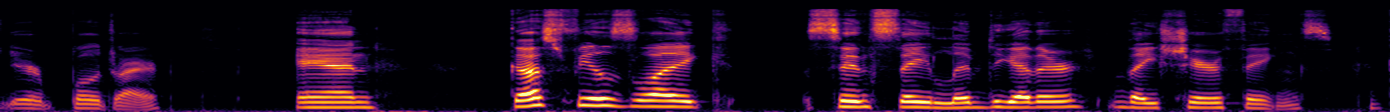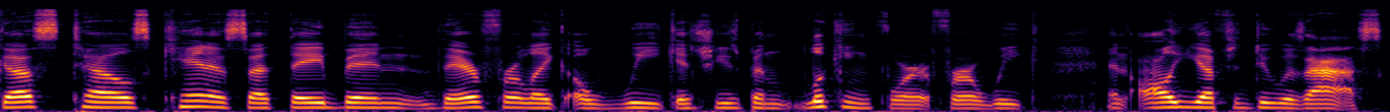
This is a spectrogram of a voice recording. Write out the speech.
your blow dryer. And Gus feels like since they live together, they share things. Gus tells Candace that they've been there for like a week and she's been looking for it for a week and all you have to do is ask.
